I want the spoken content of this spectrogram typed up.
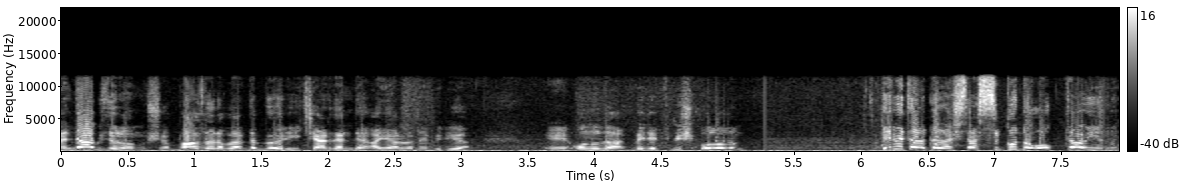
yani daha güzel olmuş. Bazı arabalarda böyle içeriden de ayarlanabiliyor. E, onu da belirtmiş olalım. Evet arkadaşlar Skoda Octavia'nın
